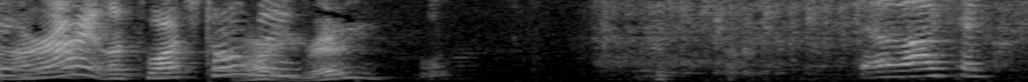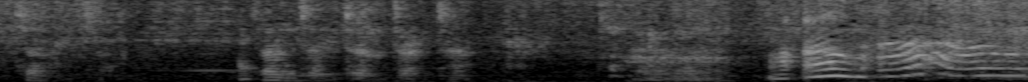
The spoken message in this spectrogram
All right, let's watch Thomas. All right, you ready? Uh-oh. Uh-oh.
